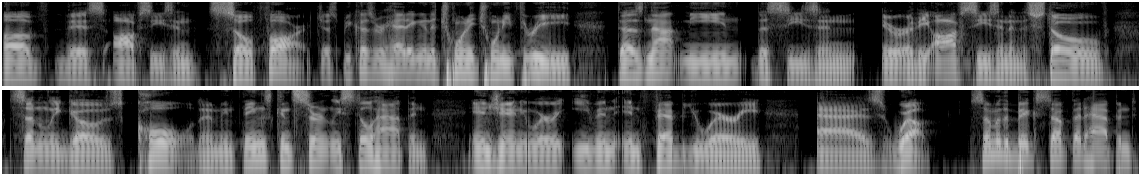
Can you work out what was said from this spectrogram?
of this offseason so far. Just because we're heading into 2023 does not mean the season or the offseason and the stove suddenly goes cold. I mean, things can certainly still happen in January, even in February as well. Some of the big stuff that happened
